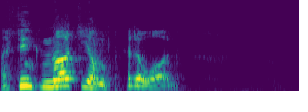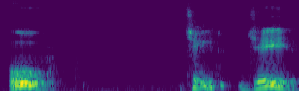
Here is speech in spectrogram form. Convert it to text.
I think not, young Padawan. Oh. Jade? Jade.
